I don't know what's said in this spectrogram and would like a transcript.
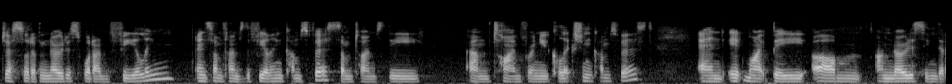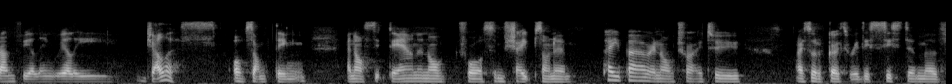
just sort of notice what I'm feeling. And sometimes the feeling comes first, sometimes the um, time for a new collection comes first. And it might be um, I'm noticing that I'm feeling really jealous of something, and I'll sit down and I'll draw some shapes on a paper and I'll try to, I sort of go through this system of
